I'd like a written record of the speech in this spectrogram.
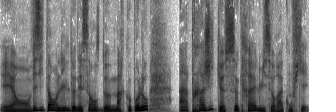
Et en visitant l'île de naissance de Marco Polo, un tragique secret lui sera confié.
